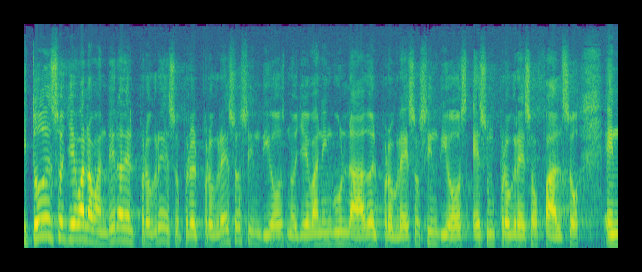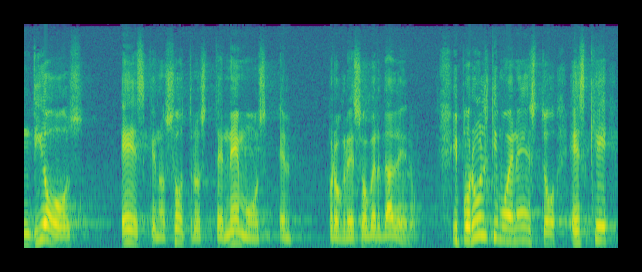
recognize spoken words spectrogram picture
Y todo eso lleva a la bandera del progreso, pero el progreso sin Dios no lleva a ningún lado, el progreso sin Dios es un progreso falso. En Dios es que nosotros tenemos el progreso verdadero. Y por último en esto es que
